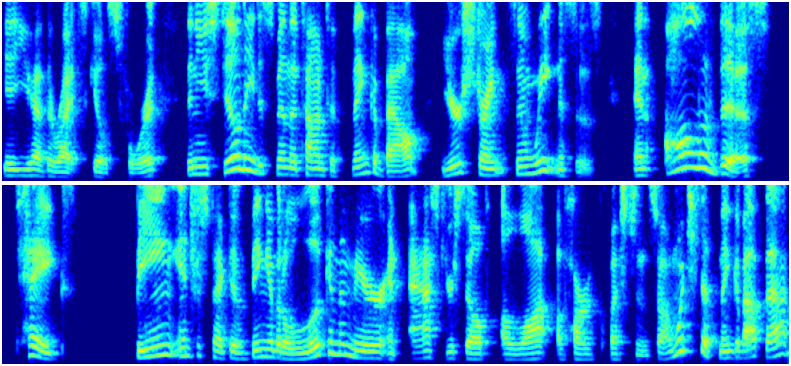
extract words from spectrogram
you have the right skills for it, then you still need to spend the time to think about your strengths and weaknesses and all of this takes being introspective, being able to look in the mirror and ask yourself a lot of hard questions. So I want you to think about that.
